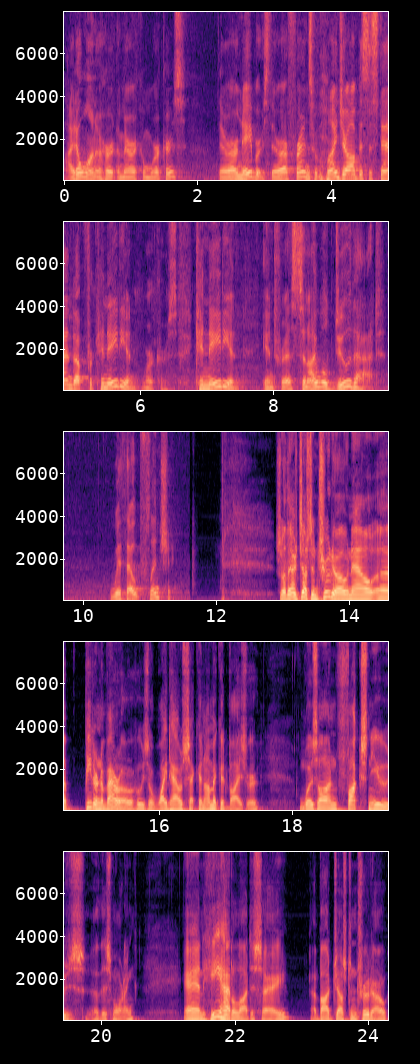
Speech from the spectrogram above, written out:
I don't want to hurt American workers. They're our neighbors, they're our friends. But my job is to stand up for Canadian workers, Canadian interests, and I will do that without flinching. So there's Justin Trudeau. Now, uh, Peter Navarro, who's a White House economic advisor, was on Fox News uh, this morning, and he had a lot to say about Justin Trudeau,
